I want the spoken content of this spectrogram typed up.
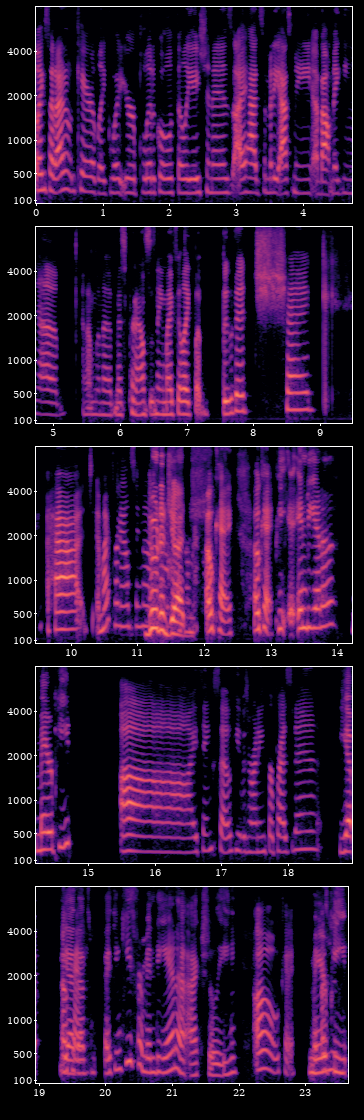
like I said, I don't care like what your political affiliation is. I had somebody ask me about making a, and I'm gonna mispronounce his name. I feel like, but Buttigieg hat. Am I pronouncing that? Buttigieg. I. Okay. Okay. P- Indiana Mayor Pete. Uh, I think so. He was running for president. Yep. Yeah, that's. I think he's from Indiana, actually. Oh, okay. Mayor was Pete.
